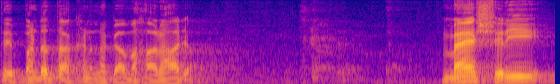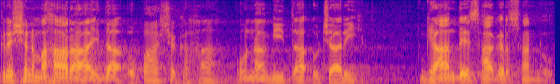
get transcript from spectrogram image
ਤੇ ਪੰਡਤ ਆਖਣ ਲੱਗਾ, ਮਹਾਰਾਜ, ਮੈਂ ਸ਼੍ਰੀ ਕ੍ਰਿਸ਼ਨ ਮਹਾਰਾਜ ਦਾ ਉਪਾਸ਼ਕ ਹਾਂ, ਉਹਨਾਂ ਗੀਤਾ ਉਚਾਰੀ, ਗਿਆਨ ਦੇ ਸਾਗਰ ਸਾਨੂੰ।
